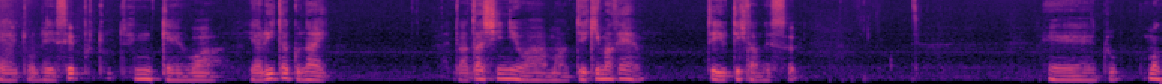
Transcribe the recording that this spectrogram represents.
えー、とレセプト点検はやりたくない。私にはまあできませんって言ってきたんです。えーとまあ、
